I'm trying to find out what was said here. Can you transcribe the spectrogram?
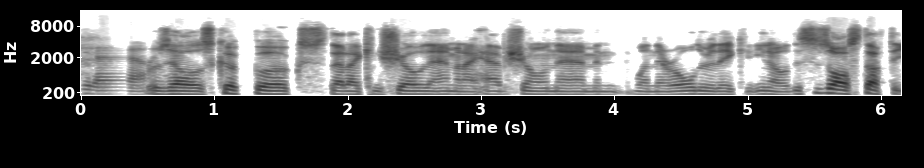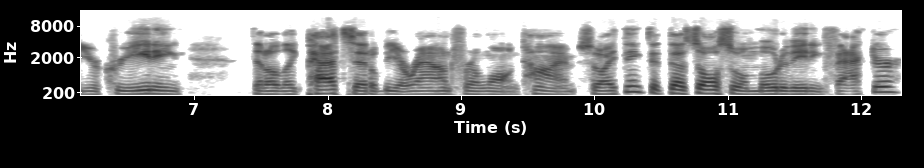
Yeah. Rosella's cookbooks that I can show them, and I have shown them, and when they're older, they can, you know, this is all stuff that you're creating that'll, like Pat said, will be around for a long time. So I think that that's also a motivating factor,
